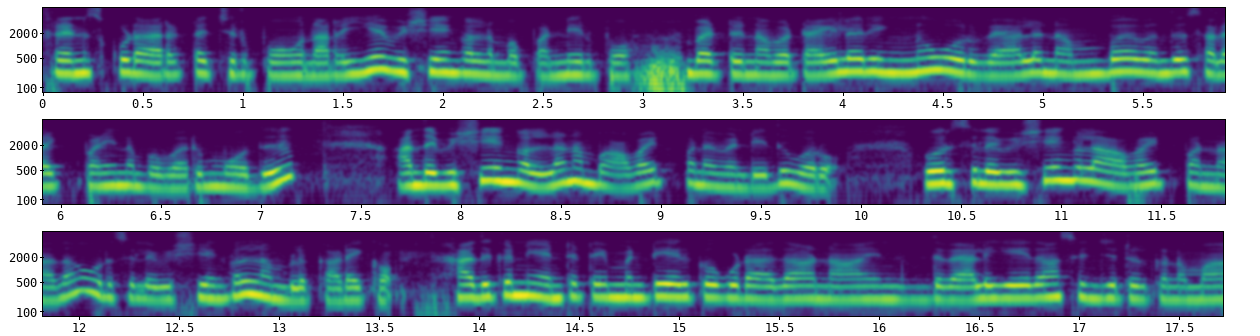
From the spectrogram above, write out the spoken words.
ஃப்ரெண்ட்ஸ் கூட அரட்டச்சிருப்போம் நிறைய விஷயங்கள் நம்ம பண்ணியிருப்போம். பட் நம்ம டைலரிங்னு ஒரு வேலை நம்ம வந்து செலக்ட் பண்ணி நம்ம வரும்போது அந்த விஷயங்கள்லாம் நம்ம அவாய்ட் பண்ண வேண்டியது வரும். ஒரு சில விஷயங்களை அவாய்ட் பண்ணால் தான் ஒரு சில விஷயங்கள் நம்மளுக்கு கிடைக்கும். அதுக்குன்னு என்டர்டெயின்மெண்ட்டே இருக்கக்கூடாதா? நான் இந்த வேலையே தான் செஞ்சுட்டு இருக்கணுமா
